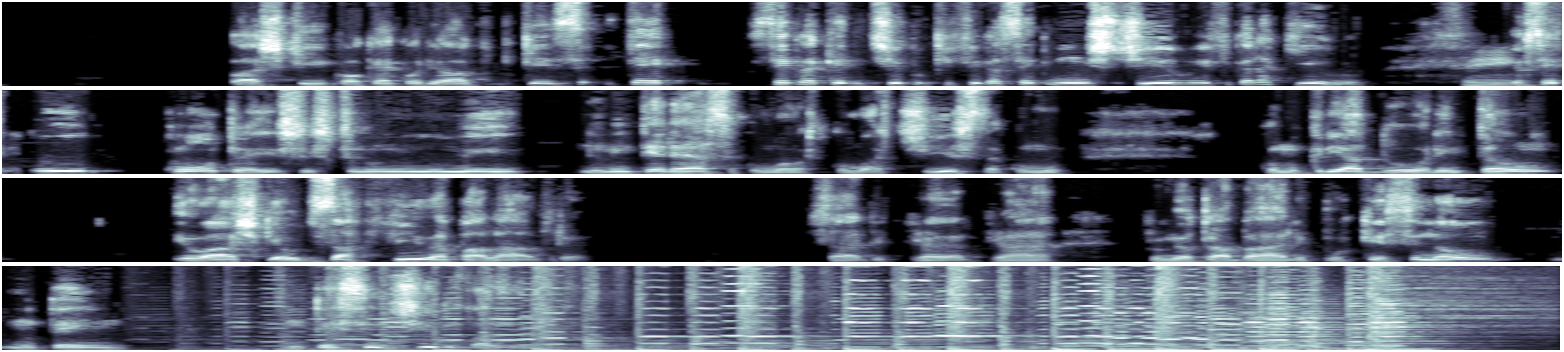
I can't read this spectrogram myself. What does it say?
eu acho que qualquer coreógrafo, porque tem sempre aquele tipo que fica sempre num estilo e fica naquilo. Sim. Eu sempre fui contra isso, isso não me, não me interessa como, como artista, como, como criador. Então, eu acho que é o desafio é a palavra, sabe, para o meu trabalho, porque senão não tem, não tem sentido fazer.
